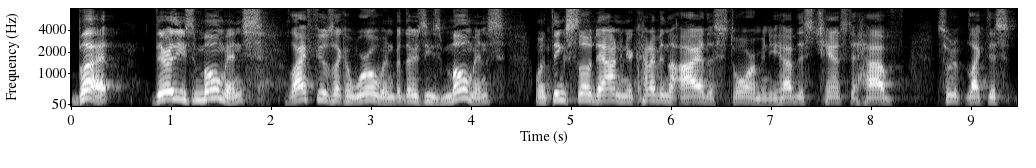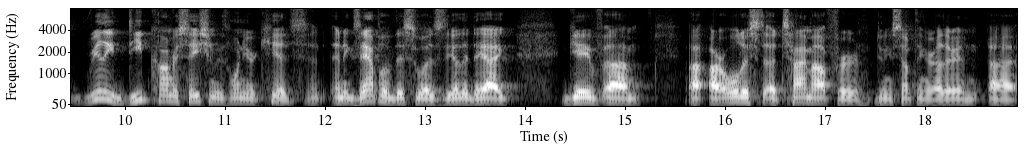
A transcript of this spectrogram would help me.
But there are these moments, life feels like a whirlwind, but there's these moments when things slow down and you're kind of in the eye of the storm and you have this chance to have sort of like this really deep conversation with one of your kids. An, example of this was the other day I gave um, uh, our oldest a timeout for doing something or other, and uh,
